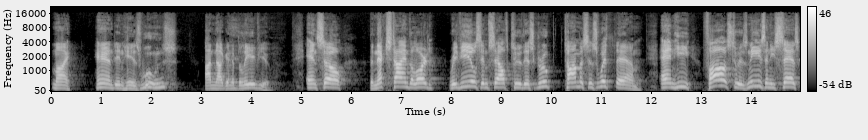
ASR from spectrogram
my hand in his wounds, I'm not going to believe you. And so the next time the Lord reveals himself to this group, Thomas is with them. And he falls to his knees and he says,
